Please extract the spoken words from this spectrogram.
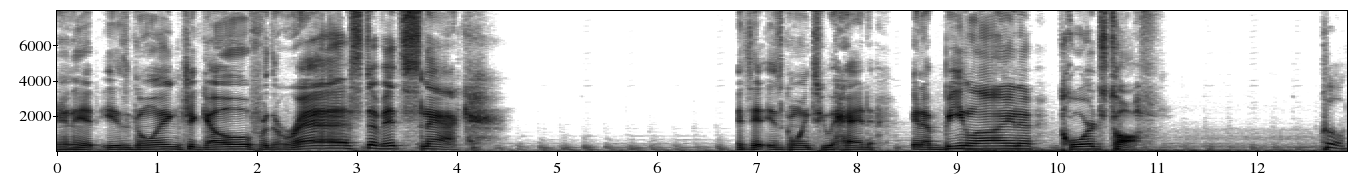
And it is going to go for the rest of its snack. As it is going to head in a beeline towards Toff. Cool.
